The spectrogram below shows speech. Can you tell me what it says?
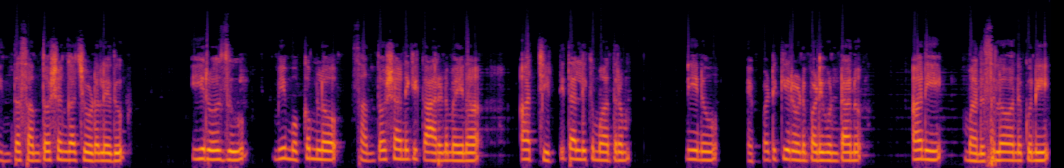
ఇంత సంతోషంగా చూడలేదు. ఈరోజు మీ ముఖంలో సంతోషానికి కారణమైన ఆ చిట్టి తల్లికి మాత్రం నేను ఎప్పటికీ రుణపడి ఉంటాను అని మనసులో అనుకుని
